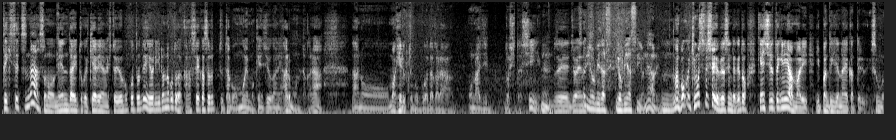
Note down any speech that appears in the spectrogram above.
適切なその年代とかキャリアの人を呼ぶことでよりいろんなことが活性化するっていう多分思いも研修側にあるもんだからあのまあヘルクと僕はだから同じ年だし、うん。で助演呼び出す呼びやすいよねある意味、うん。まあ、僕は気持ちとしては呼びやすいんだけど研修的にはあんまり一般的じゃないかったりする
